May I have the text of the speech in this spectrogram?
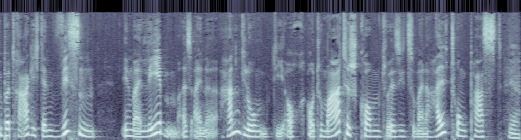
übertrage ich denn Wissen in mein Leben als eine Handlung, die auch automatisch kommt, weil sie zu meiner Haltung passt? Ja,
